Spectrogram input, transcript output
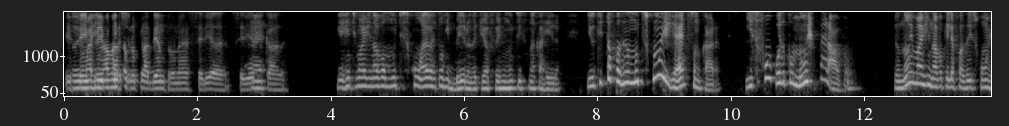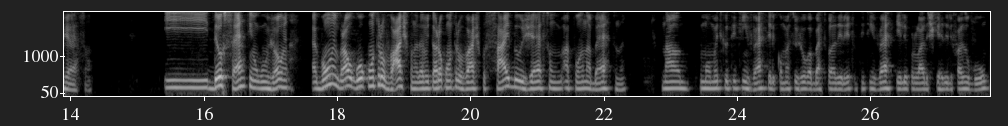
E Eu sempre partindo para dentro, né? Seria, seria é, esse cara. E a gente imaginava muito isso com o Everton Ribeiro, né? Que já fez muito isso na carreira. E o Tite tá fazendo muito isso com o Gerson, cara. E isso foi uma coisa que eu não esperava. Eu não imaginava que ele ia fazer isso com o Gerson. E deu certo em alguns jogos. Né? É bom lembrar o gol contra o Vasco, né? Da vitória contra o Vasco. Sai do Gerson atuando aberto, né? Na, no momento que o Tite inverte, ele começa o jogo aberto pela direita, o Tite inverte ele pro lado esquerdo, ele faz o gol.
